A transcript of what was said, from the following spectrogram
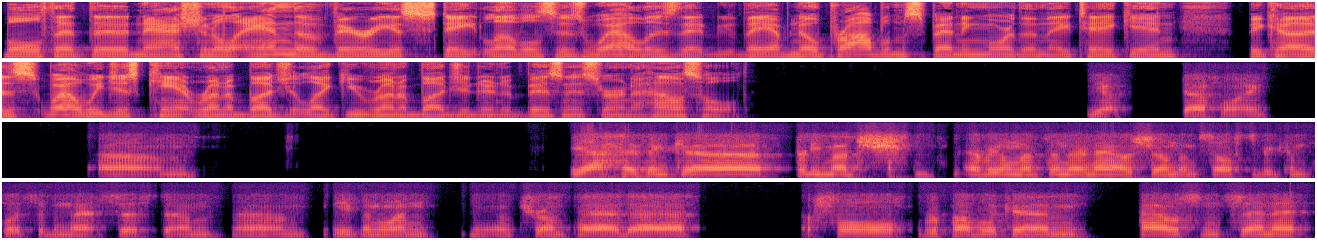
both at the national and the various state levels as well, is that they have no problem spending more than they take in because, well, we just can't run a budget like you run a budget in a business or in a household. Yep, definitely. Um, yeah, I think uh, pretty much everyone that's in there now has shown themselves to be complicit in that system. Um, even when you know Trump had uh, a full Republican House and Senate,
